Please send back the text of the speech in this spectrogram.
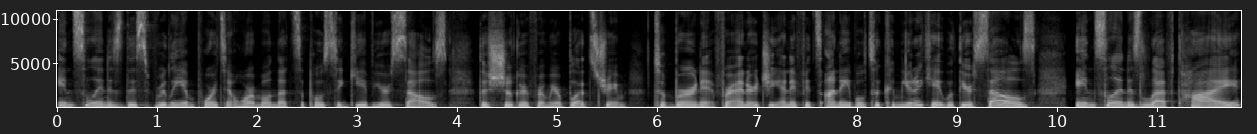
insulin is this really important hormone that's supposed to give your cells the sugar from your bloodstream to burn it for energy. And if it's unable to communicate with your cells, insulin is left high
